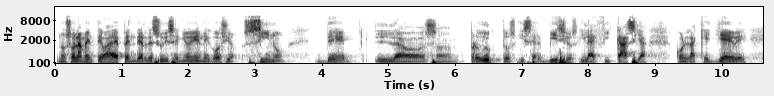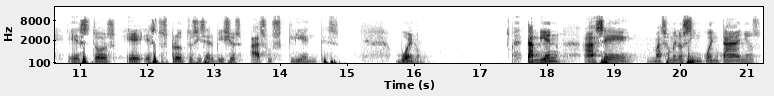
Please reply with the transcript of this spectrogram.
no solamente va a depender de su diseño de negocio, sino de los um, productos y servicios y la eficacia con la que lleve estos, eh, estos productos y servicios a sus clientes. Bueno, también hace más o menos 50 años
